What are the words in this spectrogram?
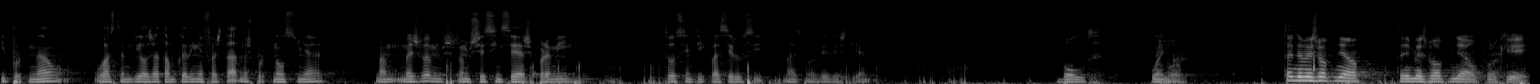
e porque não? O Aston Villa já está um bocadinho afastado, mas porque não sonhar? Ma- Mas vamos, vamos ser sinceros, para mim, estou a sentir que vai ser o City, mais uma vez este ano. Bold. Blanco. Bom. Tenho a mesma opinião. Tenho a mesma opinião, porque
